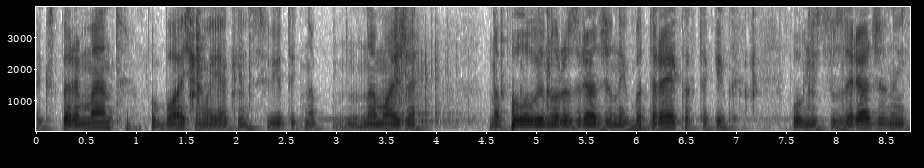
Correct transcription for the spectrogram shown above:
експеримент. Побачимо, як він світить на, на майже наполовину розряджених батарейках, так як повністю заряджений.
